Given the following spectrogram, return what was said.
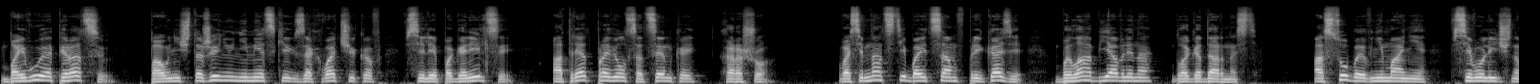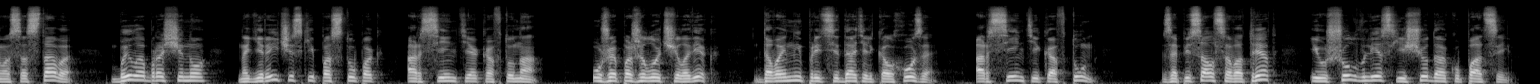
Боевую операцию по уничтожению немецких захватчиков в селе Погорельцы отряд провел с оценкой «хорошо». 18 бойцам в приказе была объявлена благодарность. Особое внимание всего личного состава было обращено на героический поступок Арсентия Ковтуна. Уже пожилой человек, до войны председатель колхоза Арсентий Ковтун, записался в отряд и ушел в лес еще до оккупации.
